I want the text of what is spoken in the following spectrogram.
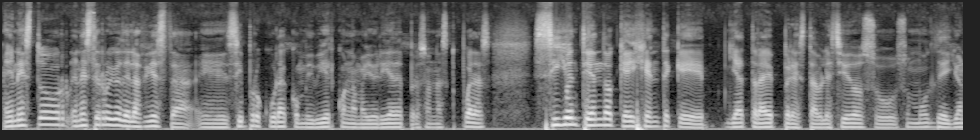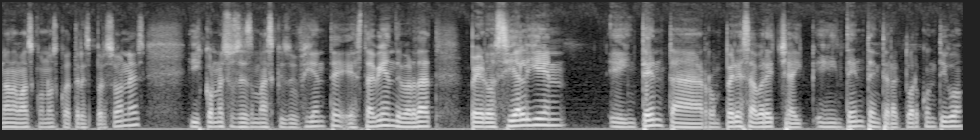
en, esto, en este rollo de la fiesta, eh, sí procura convivir con la mayoría de personas que puedas. Sí yo entiendo que hay gente que ya trae preestablecido su, su yo nada más conozco a tres personas y con eso es más que suficiente. Está bien, de verdad. Pero si alguien e intenta romper esa brecha e intenta interactuar contigo,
